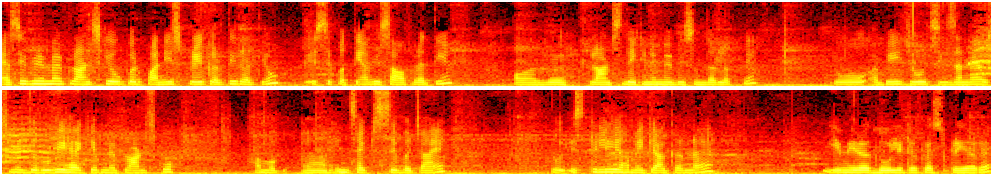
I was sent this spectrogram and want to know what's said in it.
ऐसे भी मैं प्लांट्स के ऊपर पानी स्प्रे करती रहती हूँ, इससे पत्तियाँ भी साफ़ रहती हैं और प्लांट्स देखने में भी सुंदर लगते हैं। तो अभी जो सीज़न है, उसमें ज़रूरी है कि अपने प्लांट्स को हम इंसेक्ट्स से बचाएँ। तो इसके लिए हमें क्या करना है? ये मेरा दो लीटर का स्प्रेयर है।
